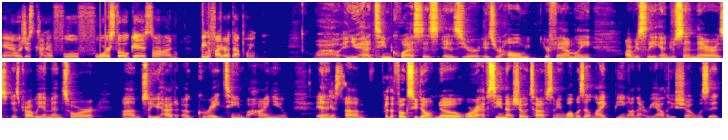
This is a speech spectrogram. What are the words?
and I was just kind of full force focus on being a fighter at that point. Wow. And you had Team Quest as, as your as your home, your family. Obviously Henderson there is, is probably a mentor. Um, so you had a great team behind you. And yes. um, for the folks who don't know or have seen that show Tufs, I mean, what was it like being on that reality show? Was it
